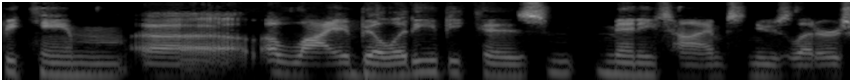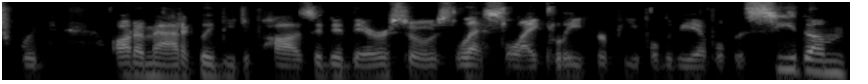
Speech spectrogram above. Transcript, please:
became uh, a liability because many times newsletters would automatically be deposited there, so it's less likely for people to be able to see them.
